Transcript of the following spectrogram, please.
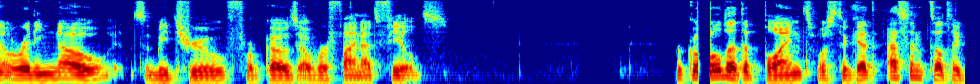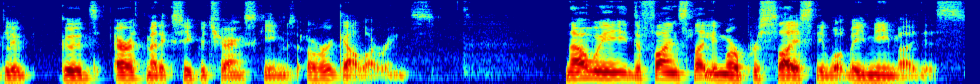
already know to be true for codes over finite fields. Recall that the point was to get asymptotically good arithmetic secret sharing schemes over Galois rings. Now we define slightly more precisely what we mean by this.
